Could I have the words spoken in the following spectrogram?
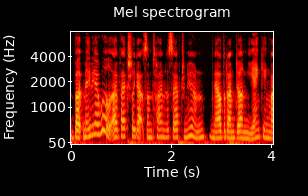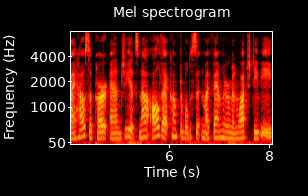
but maybe I will. I've actually got some time this afternoon now that I'm done yanking my house apart. And gee, it's not all that comfortable to sit in my family room and watch TV.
